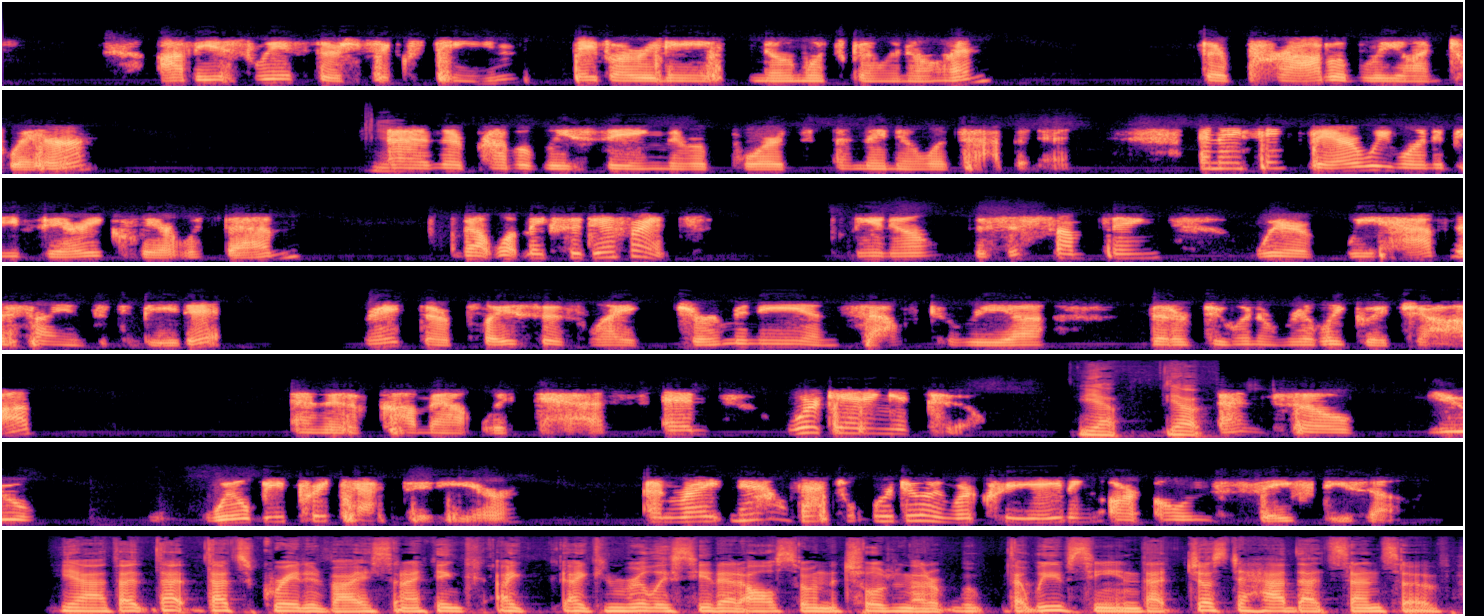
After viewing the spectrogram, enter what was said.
Obviously, if they're 16, they've already known what's going on. They're probably on Twitter Yeah. and they're probably seeing the reports and they know what's happening. And I think there we want to be very clear with them about what makes a difference. You know, this is something where we have the science to beat it, right? There are places like Germany and South Korea that are doing a really good job and that have come out with tests, and we're getting it too. Yep, yep. And so you will be protected here. And right now, that's what we're doing. We're creating our own safety zone. Yeah, that that that's great advice, and I think I I can really see that also in the children that are, that we've seen. That just to have that sense of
